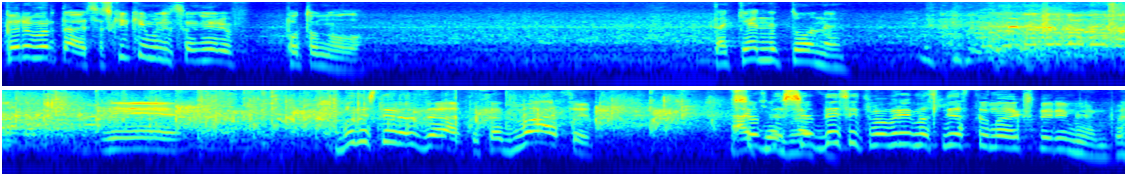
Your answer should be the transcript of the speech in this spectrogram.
Перевертається. Скільки міліціонерів потонуло? Таке не тоне. Ні. Будеш ти роздягатися? 20. А Ще, чого ще 20? 10 во время слідственного експерименту.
